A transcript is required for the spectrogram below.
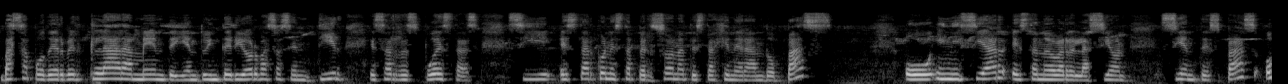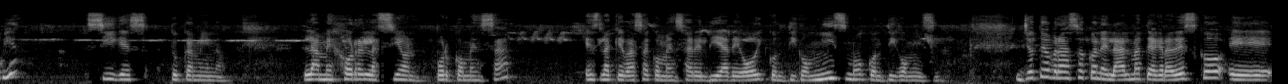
vas a poder ver claramente y en tu interior vas a sentir esas respuestas si estar con esta persona te está generando paz o iniciar esta nueva relación sientes paz o bien sigues tu camino. La mejor relación por comenzar es la que vas a comenzar el día de hoy contigo mismo, contigo mismo. Yo te abrazo con el alma, te agradezco eh,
